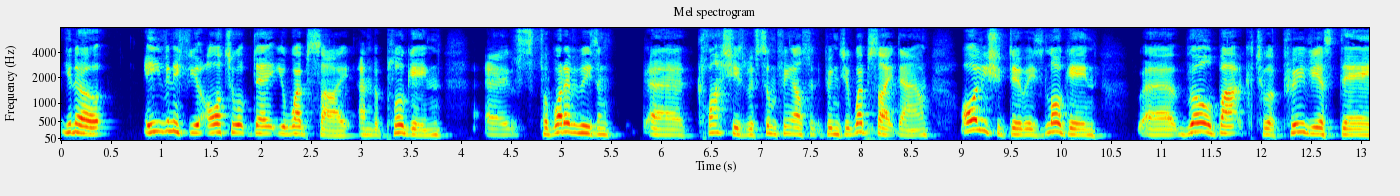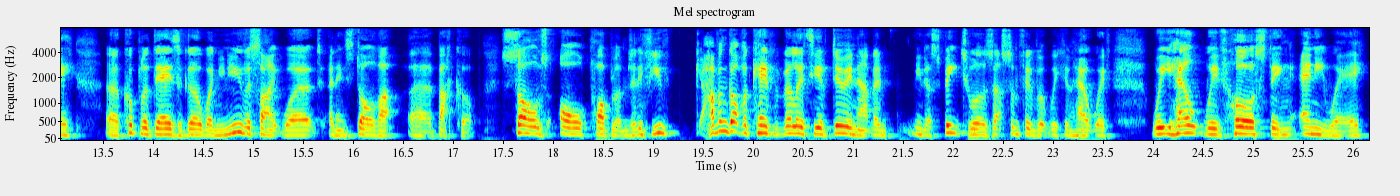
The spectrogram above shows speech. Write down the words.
You know, even if you auto update your website and the plugin, uh, for whatever reason, uh, clashes with something else and it brings your website down, all you should do is log in, uh, roll back to a previous day, a couple of days ago when you knew the site worked and install that uh, backup. Solves all problems. And if you've haven't got the capability of doing that, then you know, speak to us. That's something that we can help with. We help with hosting anyway,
